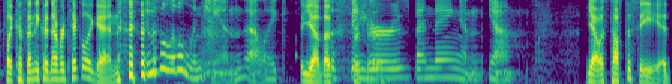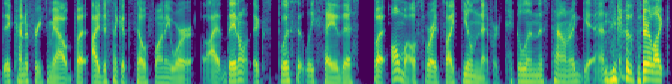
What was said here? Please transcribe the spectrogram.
it's like because then he could never tickle again. It was a little Lynchian that like yeah that's the for sure. fingers bending and yeah. Yeah, it was tough to see. It it kind of freaked me out, but I just think it's so funny where I, they don't explicitly say this, but almost where it's like you'll never tickle in this town again because they're like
